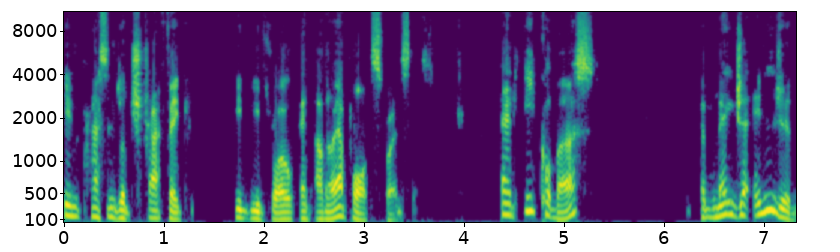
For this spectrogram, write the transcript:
in passenger traffic in Heathrow and other airports, for instance. And e-commerce, a major engine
